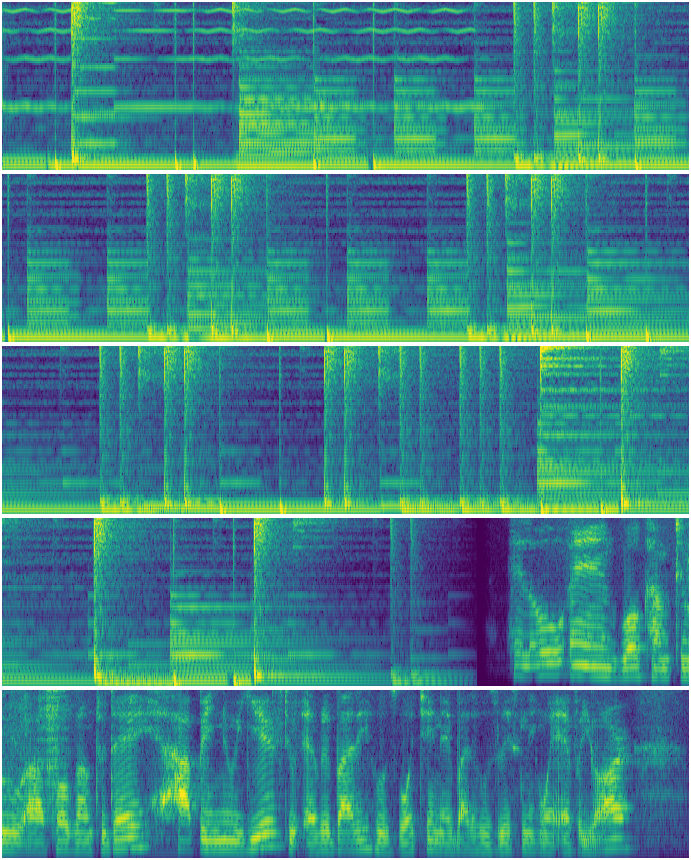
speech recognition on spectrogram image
Welcome to our program today. Happy New Year to everybody who's watching, everybody who's listening, wherever you are.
